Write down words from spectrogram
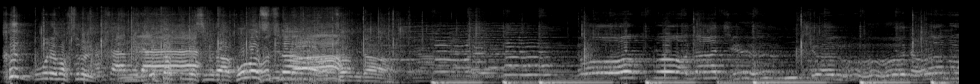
큰 응원의 박수를 감사합니다. 부탁드리겠습니다. 고맙습니다. 고맙습니다. 감사합니다. 높고 낮은 정무덤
